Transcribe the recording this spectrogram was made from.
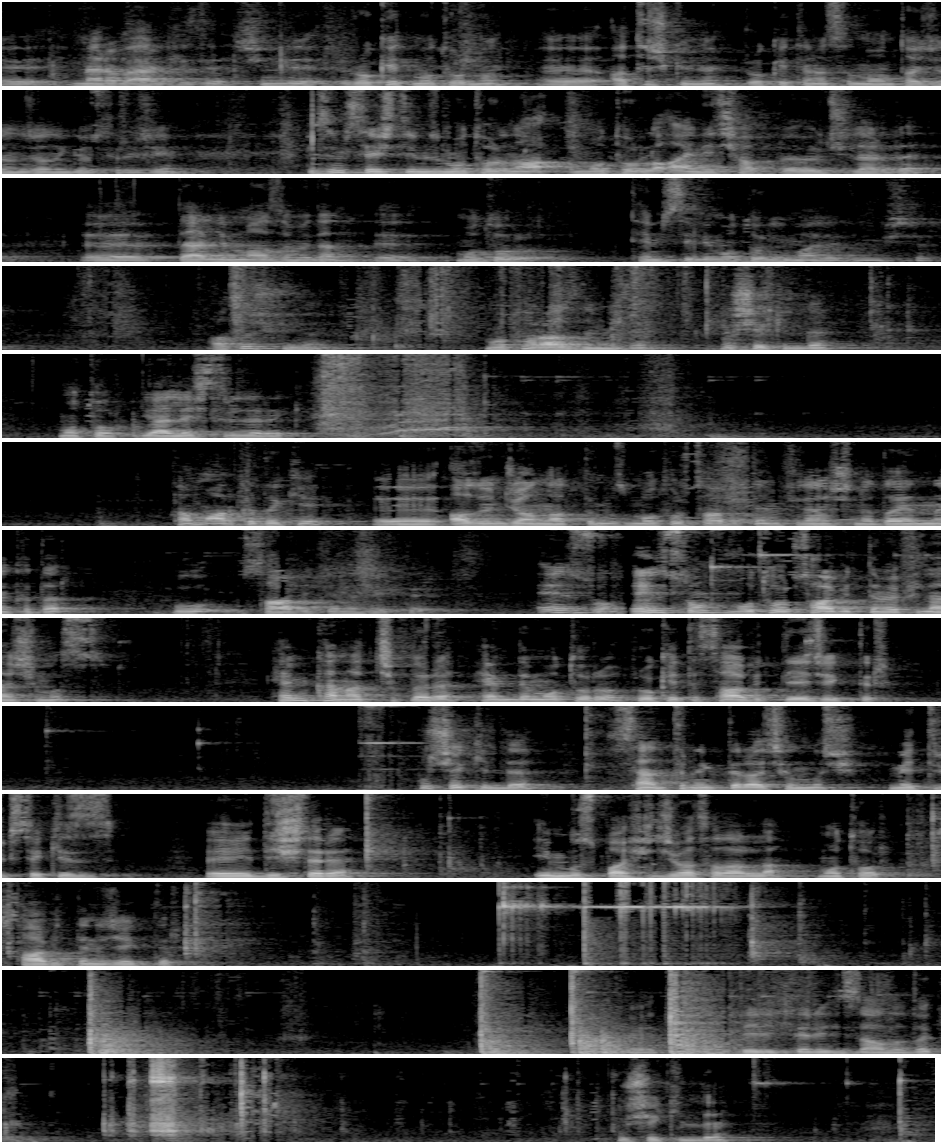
Ee, merhaba herkese. Şimdi roket motorunun e, atış günü, rokete nasıl montajlanacağını göstereceğim. Bizim seçtiğimiz motoruna, motorla aynı çap ve ölçülerde e, derli malzemeden e, motor temsili motor imal edilmiştir. Atış günü motor haznemizi bu şekilde motor yerleştirilerek Tam arkadaki e, az önce anlattığımız motor sabitleme flanşına dayanana kadar bu sabitlenecektir. En son en son motor sabitleme flanşımız hem kanatçıkları hem de motoru rokete sabitleyecektir. Bu şekilde centeringleri açılmış metrik 8 e, dişlere imbus başlı civatalarla motor sabitlenecektir. Evet, delikleri hizaladık. Bu şekilde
